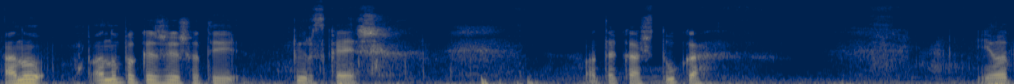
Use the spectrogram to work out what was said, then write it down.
А ну, а ну покажи, що ти пирскаєш. Отака штука. І от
